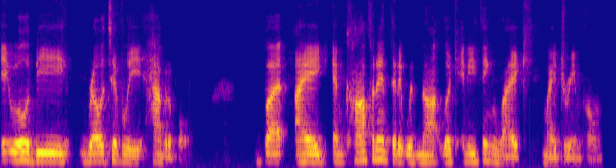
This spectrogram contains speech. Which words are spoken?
it will be relatively habitable but I am confident that it would not look anything like my dream home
